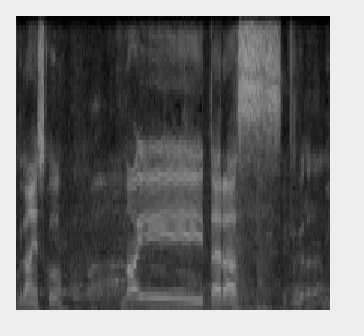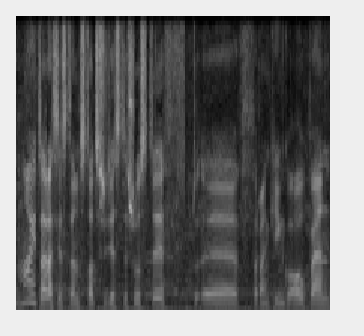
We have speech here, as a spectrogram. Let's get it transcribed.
w Gdańsku. No i teraz no i teraz jestem 136 w, e, w rankingu Open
